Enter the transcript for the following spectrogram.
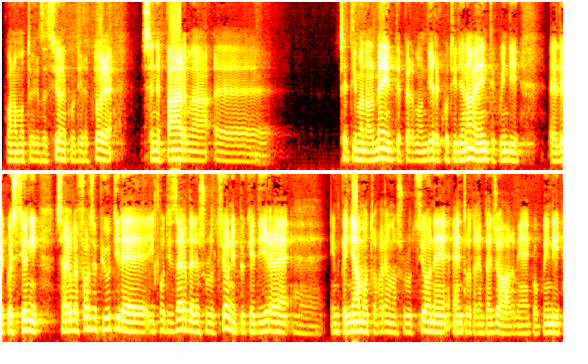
con la motorizzazione, col direttore se ne parla eh, settimanalmente per non dire quotidianamente quindi eh, le questioni sarebbe forse più utile ipotizzare delle soluzioni più che dire eh, impegniamo a trovare una soluzione entro 30 giorni ecco, quindi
